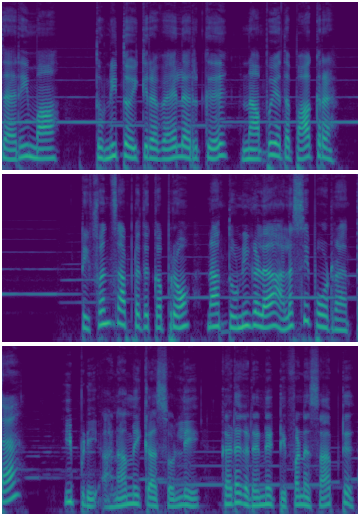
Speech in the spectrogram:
சரிம்மா. துணி துவைக்கிற வேலை இருக்கு. நான் போய் அதை பாக்குறேன். டிஃபன் சாப்பிட்டதுக்கு அப்புறம் நான் துணிகளை அலசி போடுறேன் அத்தை. இப்படி அனாமிகா சொல்லி கடகடன்னு டிஃபனை சாப்பிட்டு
